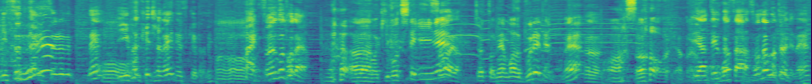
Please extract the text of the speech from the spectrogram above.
ミスったりするね言い訳じゃないですけどね。はいそういうことだよ。まあ気持ち的にねそうよ。ちょっとねまだブレてんのね、うああそう。だからいやっていうかさそんなことよりね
